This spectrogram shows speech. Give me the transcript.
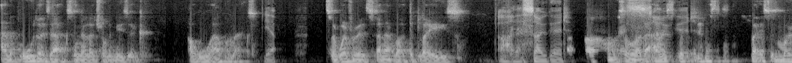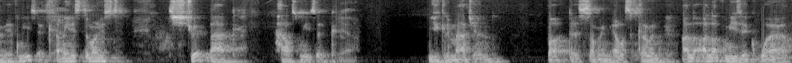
And all those acts in electronic music are all album acts. Yeah. So whether it's an act like The Blaze, Oh, they're so good. um, like that, so good. it's, like it's emotive music. I mean, it's the most stripped back house music Yeah. you can imagine, but there's something else going. I, lo- I love music where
